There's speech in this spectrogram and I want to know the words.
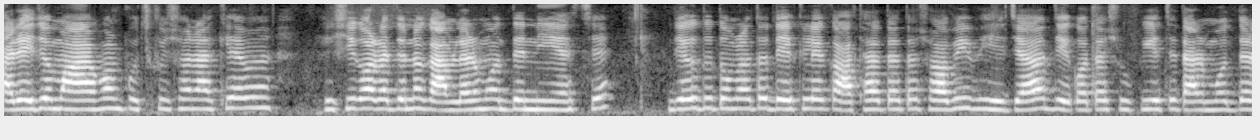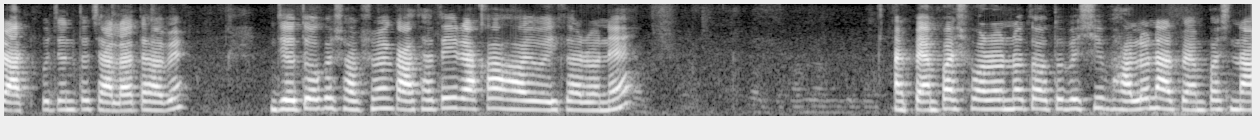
আর এই যে মা এখন পুচকুসোনাকে হিসি করার জন্য গামলার মধ্যে নিয়েছে যেহেতু তোমরা তো দেখলে, কাঁথা টাথা সবই ভেজা, যে কথা শুকিয়েছে তার মধ্যে রাত পর্যন্ত চালাতে হবে। যেহেতু ওকে সবসময় কাঁথাতেই রাখা হয় ওই কারণে। আর প্যাম্পাস পরানো তো অত বেশি ভালো না, আর প্যাম্পাস না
